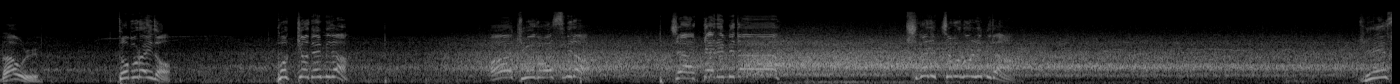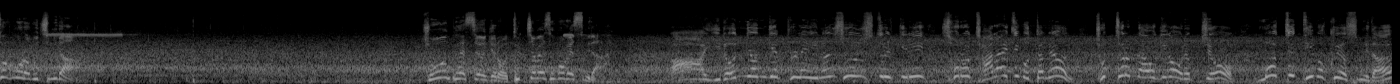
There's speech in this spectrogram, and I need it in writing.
라울. 더브라이너. 벗겨냅니다. 아, 기회가 왔습니다. 자, 때립니다. 추가 득점을 올립니다. 계속 몰아붙입니다. 좋은 패스 연계로 득점에 성공했습니다. 아 이런 연계 플레이는 선수들끼리 서로 잘 알지 못하면 좀처럼 나오기가 어렵죠. 멋진 팀워크였습니다.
